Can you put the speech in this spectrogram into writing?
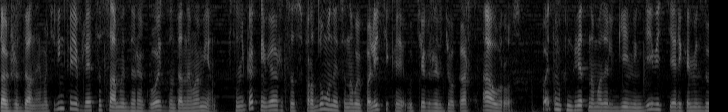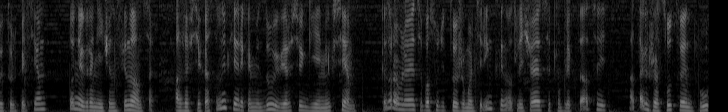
Также данная материнка является самой дорогой на данный момент, что никак не вяжется с продуманной ценовой политикой у тех же видеокарт Aorus, поэтому конкретно модель Gaming 9 я рекомендую только тем, кто не ограничен в финансах, а для всех остальных я рекомендую версию Gaming 7, которая является по сути той же материнкой, но отличается комплектацией а также отсутствием двух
